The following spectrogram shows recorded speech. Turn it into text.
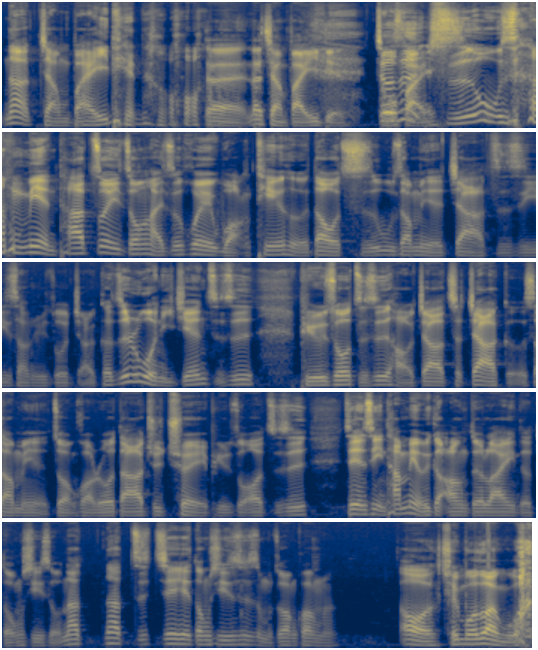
那讲白一点的话，对，那讲白一点，就是食物上面，它最终还是会往贴合到食物上面的价值实际上去做交易。可是如果你今天只是，比如说只是好价价格上面的状况，如果大家去 trade，比如说哦，只是这件事情它没有一个 underlying 的东西的时候，那那这这些东西是什么状况呢哦，群魔乱舞。？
